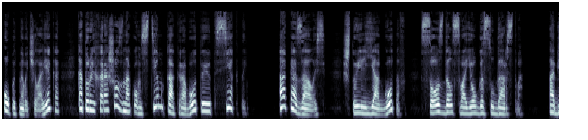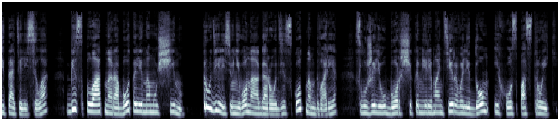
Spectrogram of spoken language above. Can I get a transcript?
опытного человека, который хорошо знаком с тем, как работают секты. Оказалось, что Илья Готов создал свое государство. Обитатели села бесплатно работали на мужчину, трудились у него на огороде, скотном дворе, служили уборщиками, ремонтировали дом и хозпостройки.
